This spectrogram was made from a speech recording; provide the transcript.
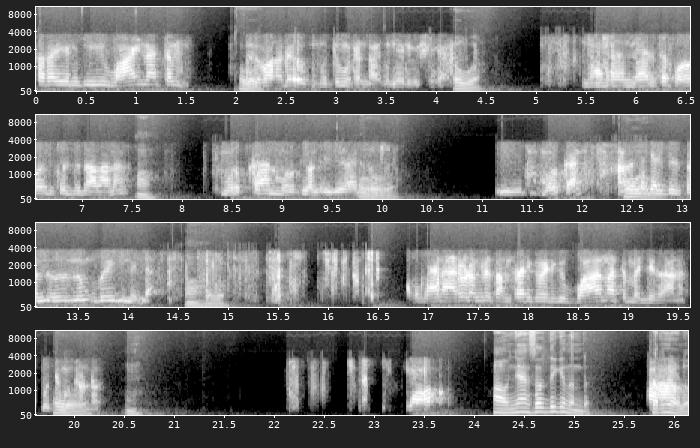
സാറേ എനിക്ക് ഈ വായ്നാറ്റം. ഒരുപാട് ബുദ്ധിമുട്ടുണ്ടാക്കുന്ന ഒരു വിഷയമാണ്. ഞാൻ നേരത്തെ പോകുന്ന ആളാണ്. മുറുക്കാൻ മുറുക്കിക്കൊണ്ടിരിക്കുകയായിരുന്നു കൊണ്ടിരിക്കുകയായിരുന്നു ഈ മുറുക്കാൻ. അതിന്റെ ഒന്നും ഉപയോഗിക്കുന്നില്ല. അപ്പൊ ഞാൻ ആരോടെങ്കിലും സംസാരിക്കുമ്പോൾ എനിക്ക് വാനാറ്റം വലിയതാണ്. ബുദ്ധിമുട്ടുണ്ട്. ഹലോ? ആ ഞാൻ ശ്രദ്ധിക്കുന്നുണ്ട്. പറഞ്ഞോളൂ.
